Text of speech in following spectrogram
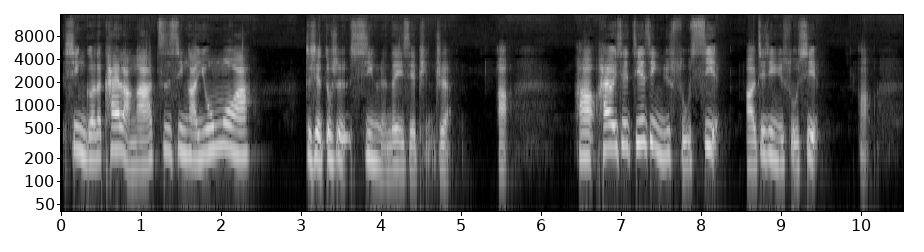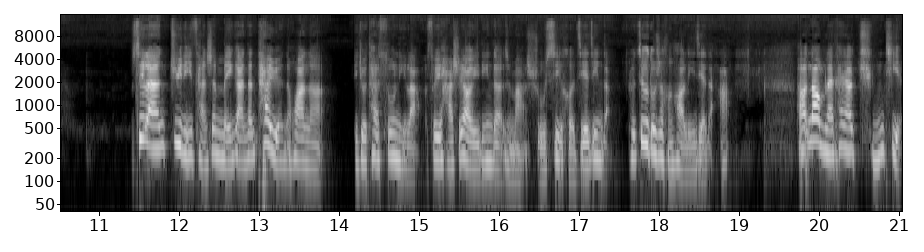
性格的开朗啊、自信啊、幽默啊，这些都是吸引人的一些品质啊。好，还有一些接近于俗气啊，接近于俗气啊。虽然距离产生美感，但太远的话呢，也就太疏离了，所以还是要一定的什么熟悉和接近的，所以这个都是很好理解的啊。好，那我们来看一下群体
